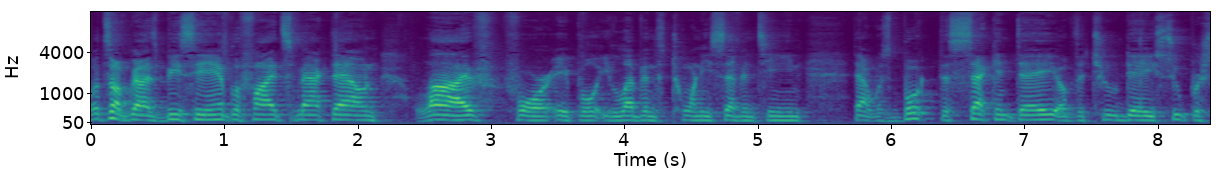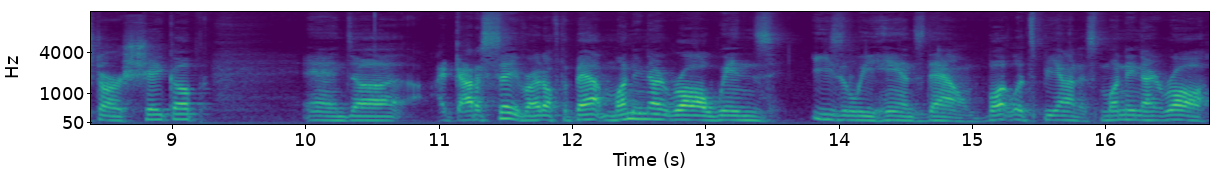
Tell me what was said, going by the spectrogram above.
What's up, guys? BC Amplified SmackDown live for April 11th, 2017. That was booked the second day of the two day Superstar Shakeup. And uh, I gotta say, right off the bat, Monday Night Raw wins easily, hands down. But let's be honest, Monday Night Raw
